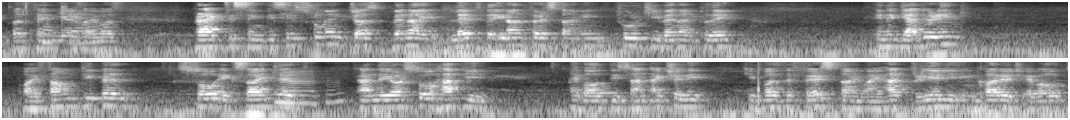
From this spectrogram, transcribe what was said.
it was ten years I was practicing this instrument. Just when I left the Iran first time in Turkey, when I played in a gathering, I found people so excited mm-hmm. and they are so happy about this. And actually, it was the first time I had really encouraged about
